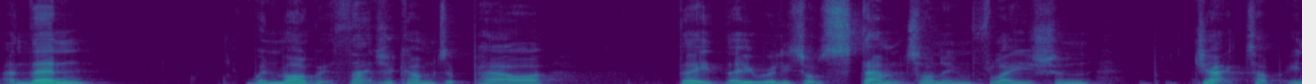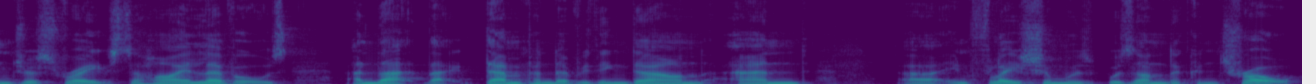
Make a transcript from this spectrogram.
And then when Margaret Thatcher came to power, they, they really sort of stamped on inflation, jacked up interest rates to high levels, and that, that dampened everything down and uh, inflation was, was under control.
